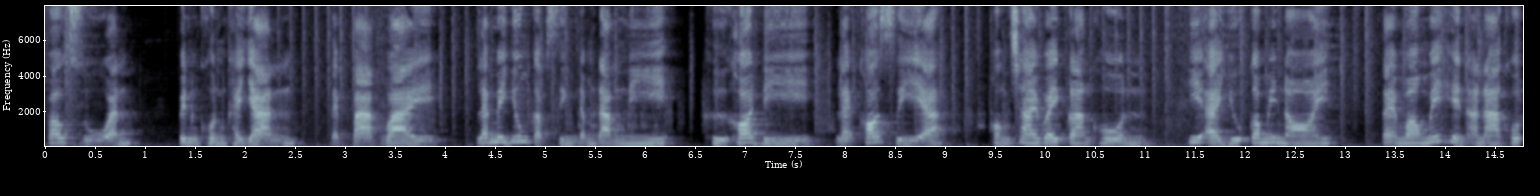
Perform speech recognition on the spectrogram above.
เฝ้าสวน เป็นคนขยัน แต่ปากไว และไม่ยุ่งกับสิ่งดำๆนี้ คือข้อดีและข้อเสีย ของชายวัยกลางคน ที่อายุก็ไม่น้อย แต่มองไม่เห็นอนาคต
